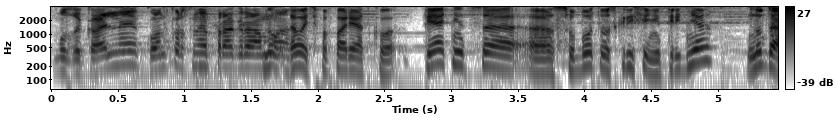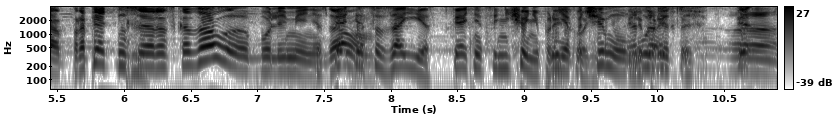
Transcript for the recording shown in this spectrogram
музыкальная конкурсная программа. Ну, давайте по порядку. Пятница, э, суббота, воскресенье, три дня. Ну да, про пятницу я рассказал э, более-менее, да? пятница вам? заезд. Пятница ничего не Не, происходит. почему? Или Будет происходит? Э,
